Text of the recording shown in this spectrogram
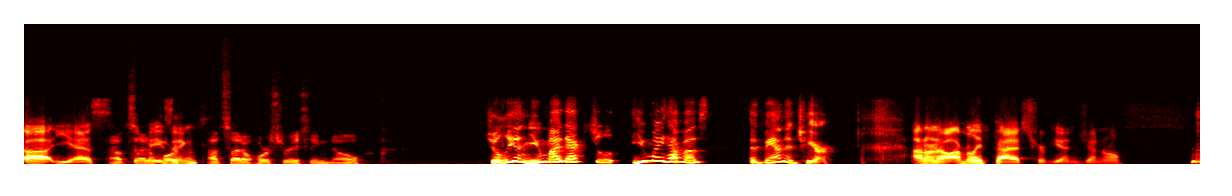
Uh, yes, Outside it's of amazing. horse, outside of horse racing, no. Jillian, you might actually, you might have a s- advantage here. I don't know. I'm really bad at trivia in general.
